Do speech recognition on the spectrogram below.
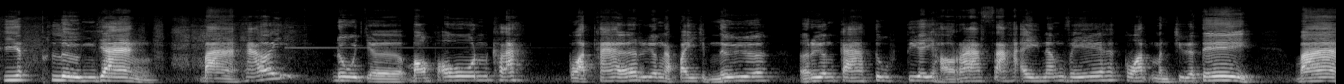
ធាតភ្លើងយ៉ាងបាទហើយដូចបងប្អូនខ្លះគាត់ថារឿងអបិយជំនឿរឿងការទុះទាយហោរាសាសអីហ្នឹងវាគាត់មិនជឿទេបាទ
